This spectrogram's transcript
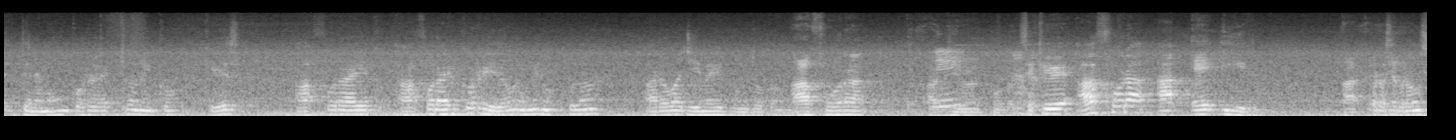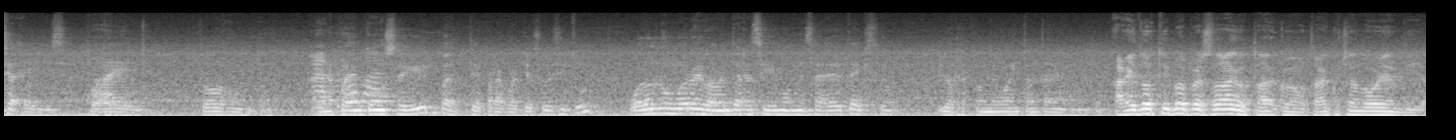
te- tenemos un correo electrónico que es aforair, aforaircorrido en minúscula arroba gmail.com. Afora a Sí. gmail.com. Se escribe afora a eir, Ah, pero se pronuncia eis, Todo a eir, junto. todo junto. Ahí nos pueden conseguir pues, este, para cualquier solicitud o los números, igualmente recibimos mensajes de texto y los respondemos instantáneamente. Hay dos tipos de personas que nos están escuchando hoy en día.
